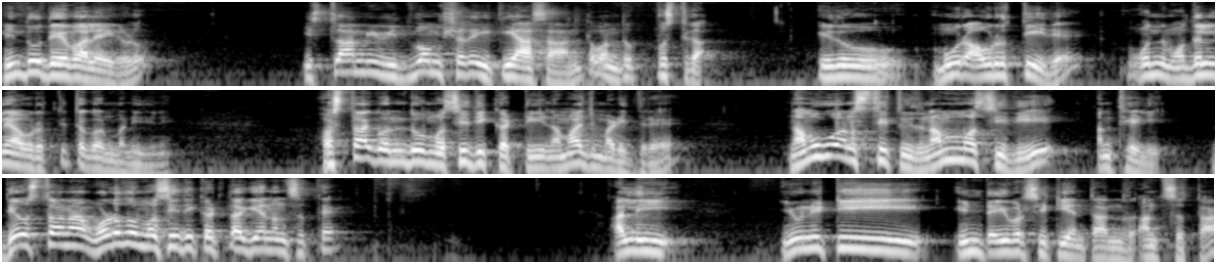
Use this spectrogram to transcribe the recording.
ಹಿಂದೂ ದೇವಾಲಯಗಳು ಇಸ್ಲಾಮಿ ವಿದ್ವಂಸದ ಇತಿಹಾಸ ಅಂತ ಒಂದು ಪುಸ್ತಕ. ಇದು ಮೂರು ಆವೃತ್ತಿ ಇದೆ. ಒಂದು ಮೊದಲನೇ ಆವೃತ್ತಿ ತಗೊಂಡು ಬಂದಿದ್ದೀನಿ. ಹೊಸದಾಗಿ ಒಂದು ಮಸೀದಿ ಕಟ್ಟಿ ನಮಾಜ್ ಮಾಡಿದರೆ ನಮಗೂ ಅನಿಸ್ತಿತ್ತು ಇದು ನಮ್ಮ ಮಸೀದಿ ಅಂಥೇಳಿ ದೇವಸ್ಥಾನ ಒಡೆದು ಮಸೀದಿ ಕಟ್ಟಿದಾಗ ಏನು ಅನಿಸುತ್ತೆ ಅಲ್ಲಿ ಯೂನಿಟಿ ಇನ್ ಡೈವರ್ಸಿಟಿ ಅಂತ ಅನ್ ಅನಿಸುತ್ತಾ?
